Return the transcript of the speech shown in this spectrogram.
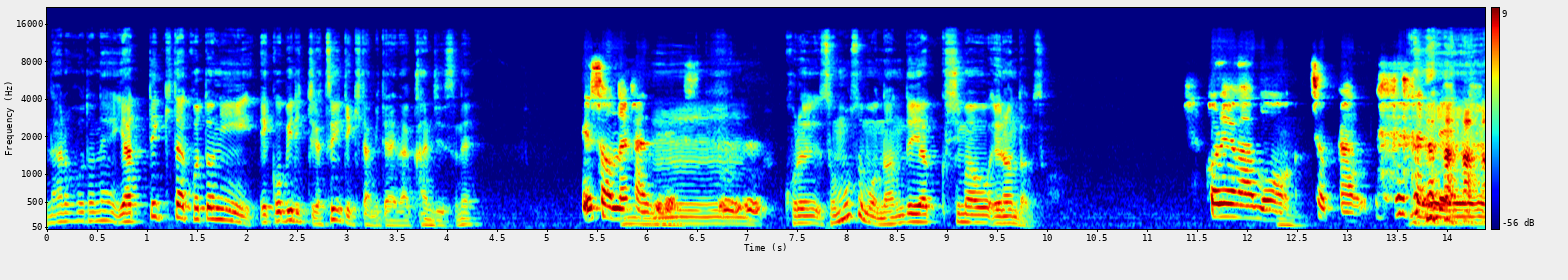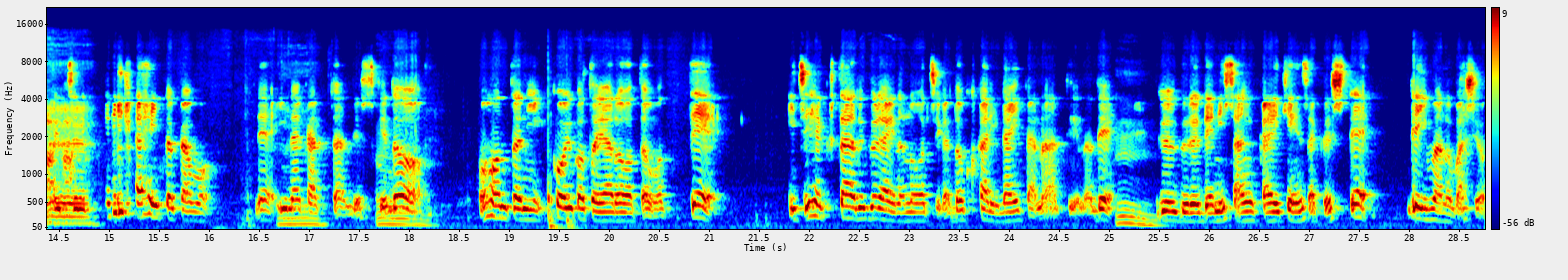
なるほどね。やってきたことにエコビレッジがついてきたみたいな感じですねでそんな感じです。ううん。んうん、これそもそもなんで屋久島を選んだんですか？これはもう直感。でへー別に理解とかもね、いなかったんですけど、もう本当にこういうことやろうと思って1ヘクタールぐらいの農地がどこかにないかなっていうのでう、ん。Google で23回検索してで今の場所を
